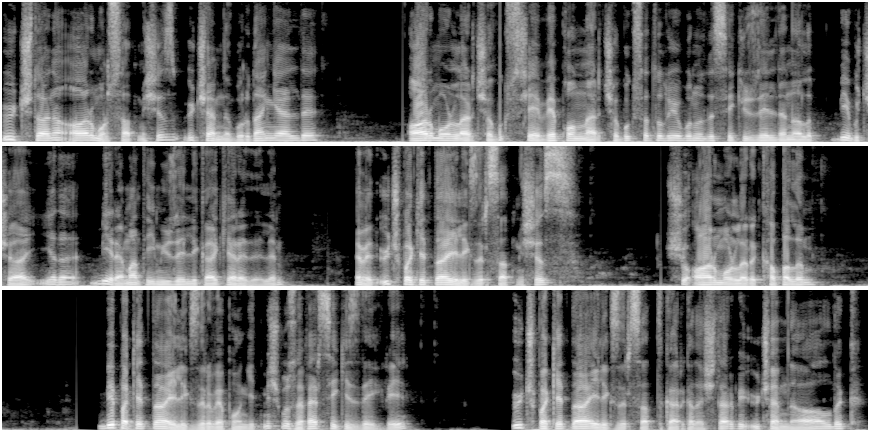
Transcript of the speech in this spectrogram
3 tane armor satmışız. 3M de buradan geldi. Armorlar çabuk şey weaponlar çabuk satılıyor. Bunu da 850'den alıp bir bıçağa ya da bir em atayım 150k kar edelim. Evet 3 paket daha elixir satmışız. Şu armorları kapalım. Bir paket daha elixir weapon gitmiş. Bu sefer 8 degree. 3 paket daha elixir sattık arkadaşlar. Bir 3M daha aldık.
